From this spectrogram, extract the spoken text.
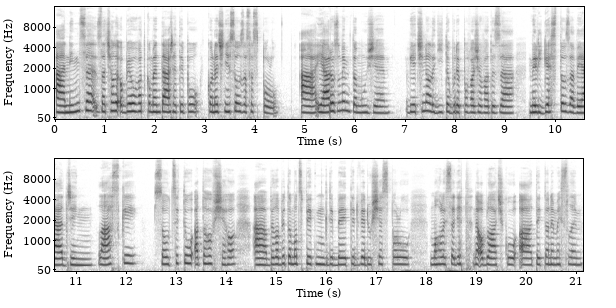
a nyní se začaly objevovat komentáře typu konečně jsou zase spolu. A já rozumím tomu, že většina lidí to bude považovat za milý gesto, za vyjádření lásky, soucitu a toho všeho a bylo by to moc pěkný, kdyby ty dvě duše spolu mohly sedět na obláčku a teď to nemyslím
